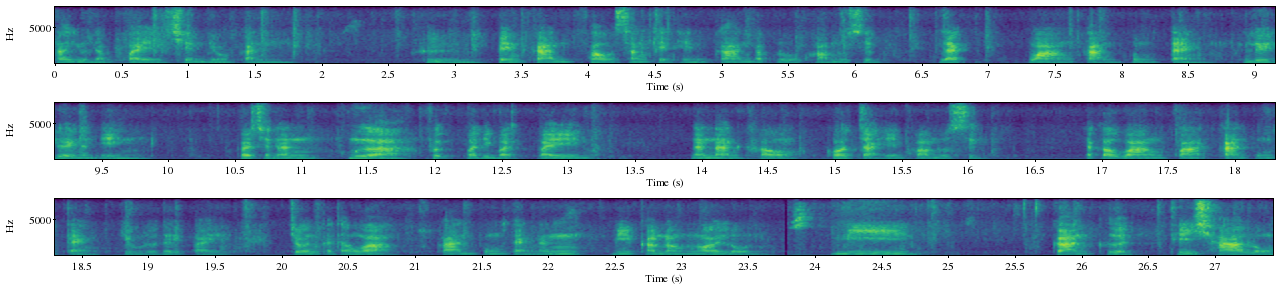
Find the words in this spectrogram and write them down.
ตั้งอยู่ดับไปเช่นเดียวกัน คือเป็นการเฝ้าสังเกตเห็นการรับรู้ความรู้สึก และวางการปรุงแต่งเรื่อยๆ นั่นเอง เพราะฉะนั้นเมื่อฝึกปฏิบัติไปนานๆเข้า ก็จะเห็นความรู้สึก แล้วก็วางการปรุงแต่งอยู่เรื่อยๆไป จนกระทั่งว่าการปรุงแต่งนั้นมีกำลังน้อยลง มีการเกิดที่ช้าลง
